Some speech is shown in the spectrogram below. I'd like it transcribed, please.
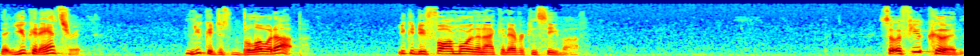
that you could answer it. and You could just blow it up. You could do far more than I could ever conceive of. So, if you could,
